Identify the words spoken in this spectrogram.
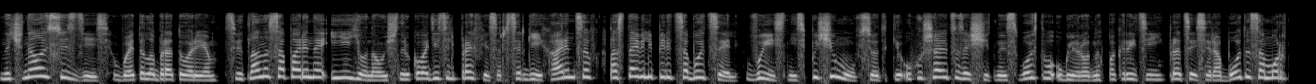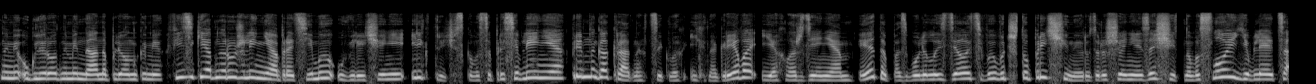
Начиналось все здесь, в этой лаборатории. Светлана Сапарина и ее научный руководитель профессор Сергей Харинцев поставили перед собой цель – выяснить, почему все-таки ухудшаются защитные свойства углеродных покрытий. В процессе работы с аморфными углеродными нанопленками физики обнаружили необратимое увеличение электрического сопротивления при многократных циклах их нагрева и охлаждения. Это позволило сделать вывод, что причиной разрушения защитного слоя является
